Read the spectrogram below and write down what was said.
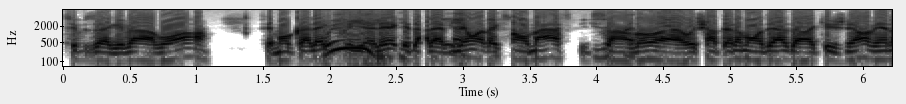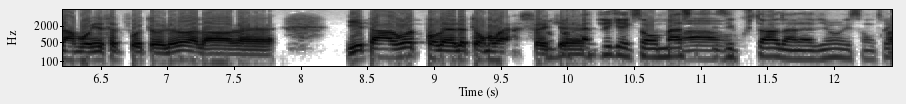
Si vous arrivez à voir, c'est mon collègue oui. qui est dans l'avion avec son masque et qui s'en va euh, au championnat mondial de hockey junior. Il vient d'envoyer cette photo-là. Alors, il est en route pour le, tournoi. Que... Patrick avec son masque, ses écouteurs dans l'avion et son truc.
